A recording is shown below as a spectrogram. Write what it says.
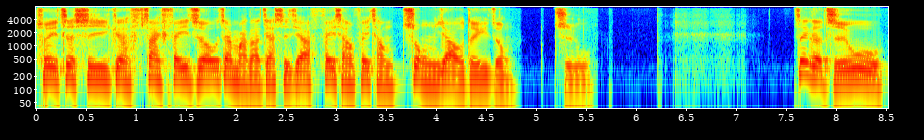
所以这是一个在非洲，在马达加斯加非常非常重要的一种植物。这个植物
